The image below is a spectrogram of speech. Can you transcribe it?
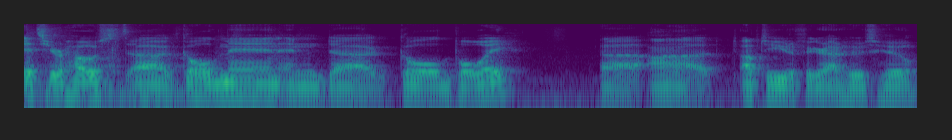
it's your host, uh, Goldman and uh, Gold Boy. Uh, uh, up to you to figure out who's who.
